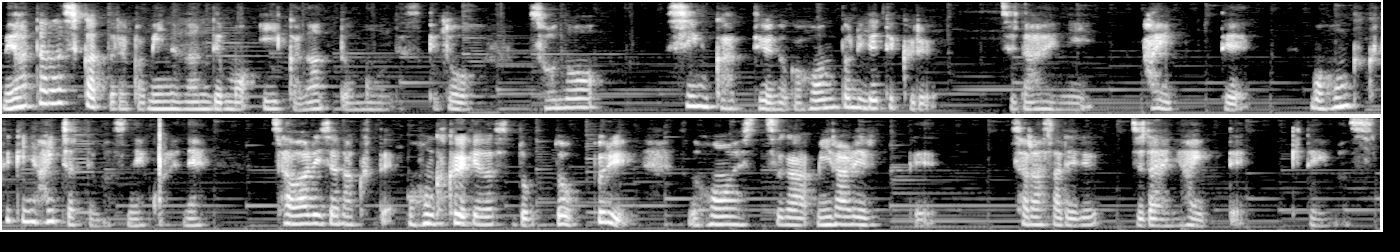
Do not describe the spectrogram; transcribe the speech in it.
目新しかったらやっぱみんな何でもいいかなって思うんですけど、その進化っていうのが本当に出てくる時代に入って、もう本格的に入っちゃってますね、これね。触りじゃなくて、本格的だしどどっぷりその本質が見られるって、さらされる時代に入ってきています。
